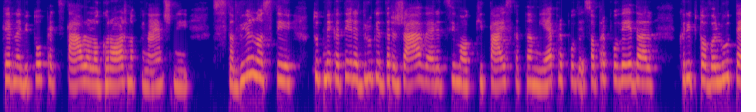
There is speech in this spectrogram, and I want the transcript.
ker naj bi to predstavljalo grožno finančni stabilnosti. Tudi nekatere druge države, recimo Kitajska, tam prepove, so prepovedali. Kriptovalute,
